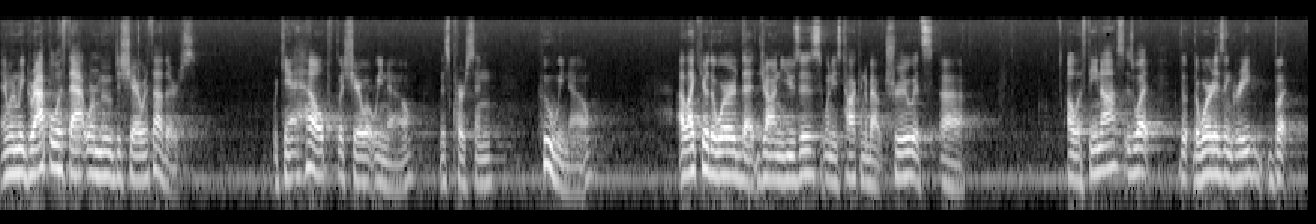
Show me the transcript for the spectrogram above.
And when we grapple with that, we're moved to share with others. We can't help but share what we know this person who we know. I like here the word that John uses when he's talking about true. It's uh, alethinos, is what the, the word is in Greek, but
